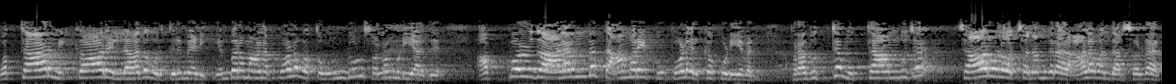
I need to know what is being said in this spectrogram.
ஒத்தார் மிக்கார் இல்லாத ஒரு திருமேனி. எம்பெருமான போல ஒத்த உண்டுன்னு சொல்ல முடியாது. அப்பொழுது அலர்ந்த தாமரை பூ போல இருக்கக்கூடியவன். பிரபுத்த முக்தாம்புஜ சாருலோச்சனம்ங்கிறார். ஆளவந்தார் சொல்றார்.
